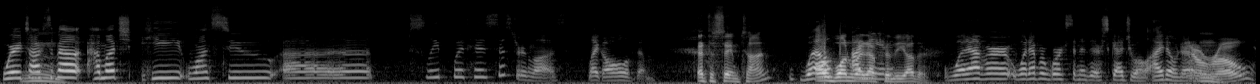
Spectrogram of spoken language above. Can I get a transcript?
where he Mm. talks about how much he wants to uh, sleep with his sister in laws, like all of them. At the same time? Well, or one I right after mean- the other? Whatever, whatever works into their schedule. I don't know. In a row?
